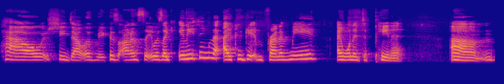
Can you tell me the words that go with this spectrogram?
how she dealt with me because honestly, it was like anything that I could get in front of me, I wanted to paint it. Um,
